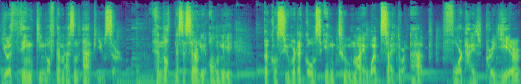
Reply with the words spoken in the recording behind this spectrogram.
you're thinking of them as an app user and not necessarily only a consumer that goes into my website or app four times per year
